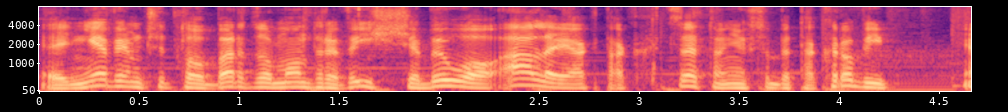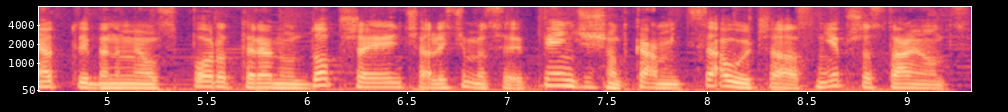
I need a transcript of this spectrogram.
E, Nie wiem, czy to bardzo mądre wyjście było, ale jak tak chce, to niech sobie tak robi. Ja tutaj będę miał sporo terenu do przejęcia, lecimy sobie 50 cały czas, nie przestając.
